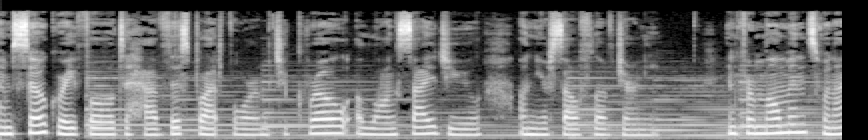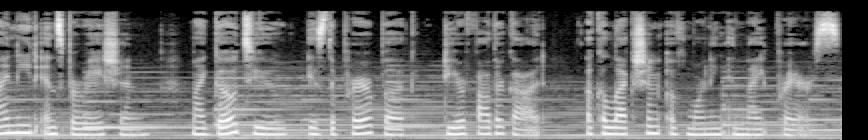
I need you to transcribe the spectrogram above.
I'm so grateful to have this platform to grow alongside you on your self love journey. And for moments when I need inspiration, my go to is the prayer book, Dear Father God, a collection of morning and night prayers.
